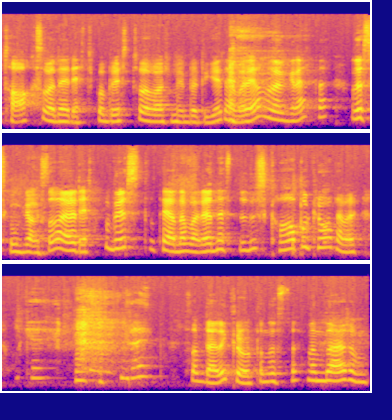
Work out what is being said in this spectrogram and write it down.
tak, så var det rett på bryst, for det var så mye bølger. Jeg bare, ja, men det var jo greit det. Og neste konkurranse var jeg rett på bryst. Og Thea bare, neste du skal på crawl. Jeg bare, ok, greit. Så da ble det crawl på neste. Men det er sånn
